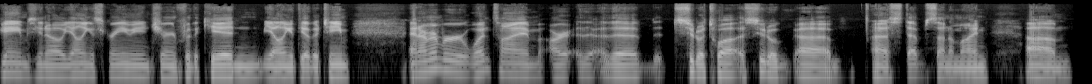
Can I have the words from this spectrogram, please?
games, you know, yelling and screaming, cheering for the kid and yelling at the other team. And I remember one time our the, the pseudo twelve pseudo uh, uh, stepson of mine, um,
